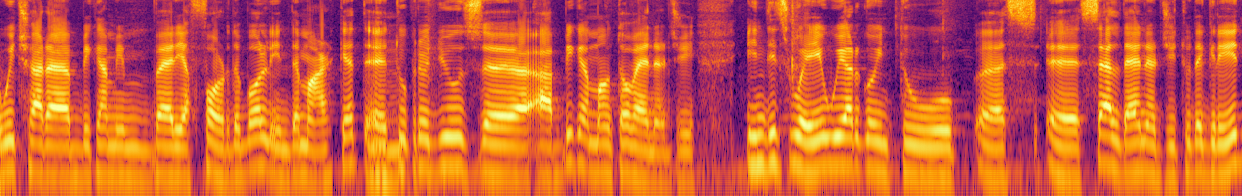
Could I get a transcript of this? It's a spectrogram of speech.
which are becoming very affordable in the market, uh, Mm-hmm. to produce uh, a big amount of energy. In this way, we are going to sell the energy to the grid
